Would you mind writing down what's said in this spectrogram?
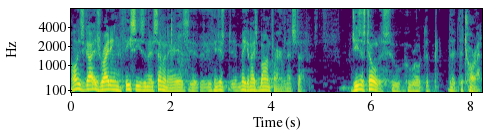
All these guys writing theses in their seminaries, you can just make a nice bonfire with that stuff. Jesus told us who, who wrote the, the, the Torah.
